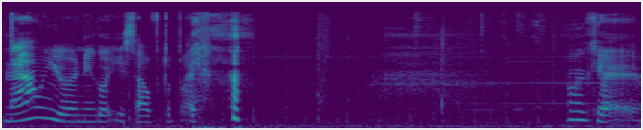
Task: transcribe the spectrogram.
Now you only got yourself to blame. okay.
